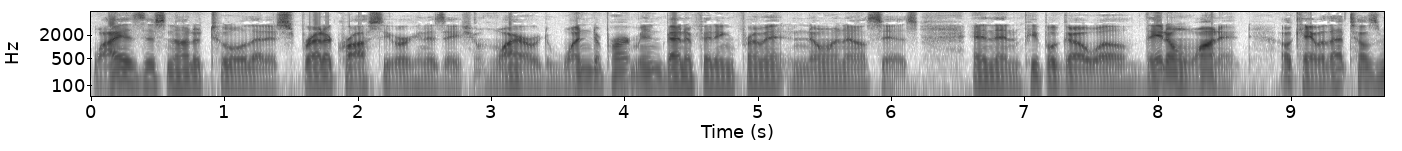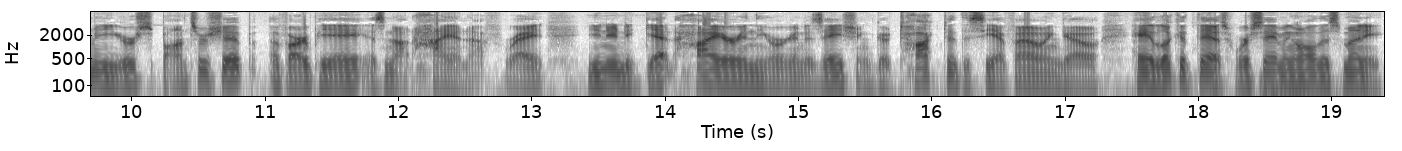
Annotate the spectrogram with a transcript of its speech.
Why is this not a tool that is spread across the organization? Why are one department benefiting from it and no one else is? And then people go, well, they don't want it. Okay, well, that tells me your sponsorship of RPA is not high enough, right? You need to get higher in the organization. Go talk to the CFO and go, hey, look at this. We're saving all this money.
